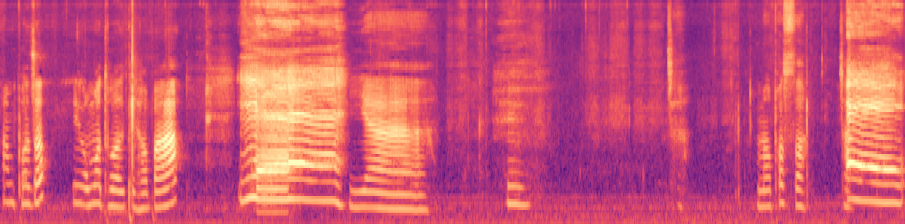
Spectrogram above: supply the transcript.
한 버섯? 이거 엄마 도와줄게. 줘봐. 예. 이야. 음. 자, 엄마 펐어. 자. 에.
